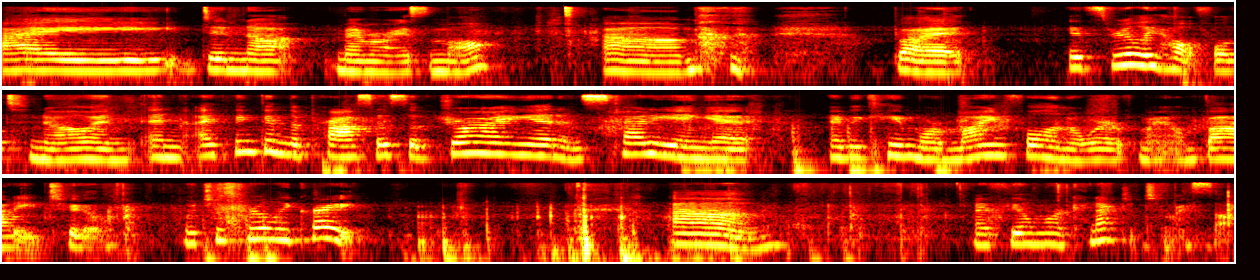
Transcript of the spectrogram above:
i did not memorize them all um, but it's really helpful to know and and i think in the process of drawing it and studying it i became more mindful and aware of my own body too which is really great um, i feel more connected to myself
